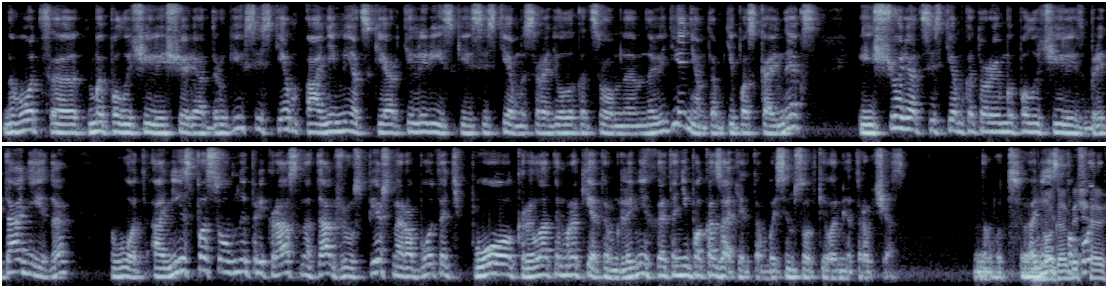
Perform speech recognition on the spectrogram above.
Ну вот, э, мы получили еще ряд других систем, а немецкие артиллерийские системы с радиолокационным наведением, там типа Skynex, и еще ряд систем, которые мы получили из Британии, да, вот, они способны прекрасно, также успешно работать по крылатым ракетам. Для них это не показатель, там, 800 километров в час. Ну, вот, они спокойно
